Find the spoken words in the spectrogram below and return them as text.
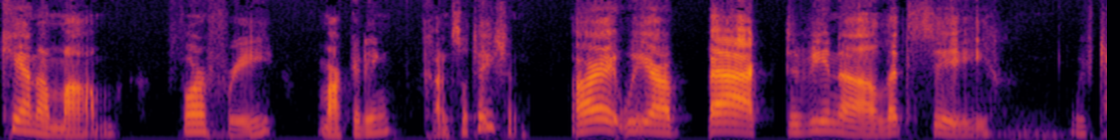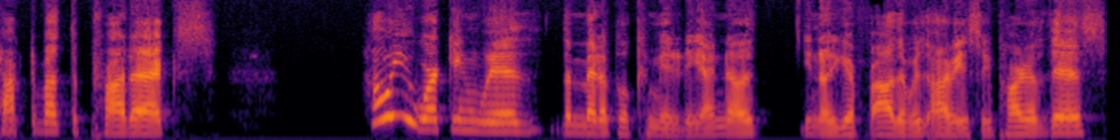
Cannamom for a free marketing consultation. All right, we are back. Davina, let's see. We've talked about the products. How are you working with the medical community? I know, you know, your father was obviously part of this.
